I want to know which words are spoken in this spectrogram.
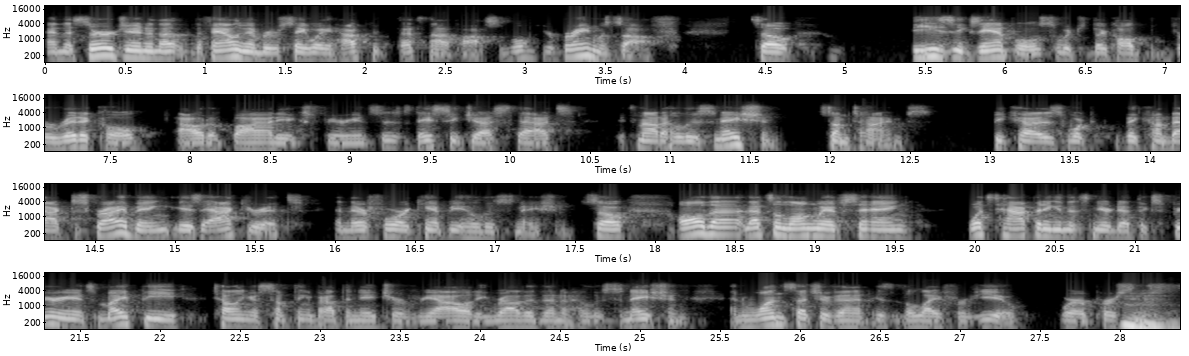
And the surgeon and the, family members say, Wait, how could that's not possible? Your brain was off. So these examples, which they're called veridical out of body experiences, they suggest that it's not a hallucination sometimes because what they come back describing is accurate and therefore it can't be a hallucination. So all that that's a long way of saying what's happening in this near death experience might be telling us something about the nature of reality rather than a hallucination. And one such event is the life review where a person's mm.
